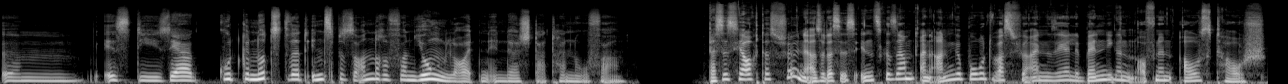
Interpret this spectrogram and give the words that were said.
ähm, ist, die sehr gut genutzt wird, insbesondere von jungen Leuten in der Stadt Hannover. Das ist ja auch das Schöne. Also das ist insgesamt ein Angebot, was für einen sehr lebendigen und offenen Austausch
